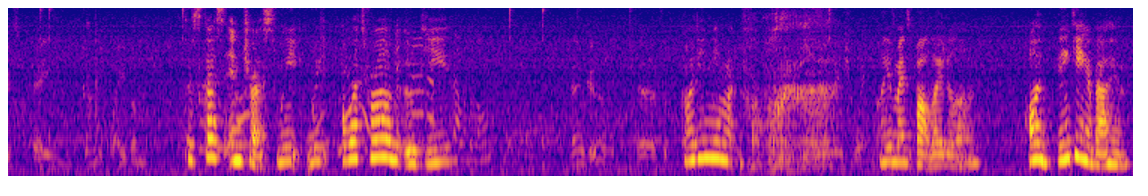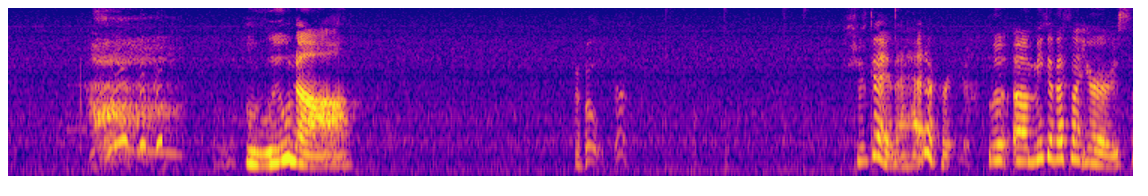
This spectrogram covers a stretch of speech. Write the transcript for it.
Chris Payne, don't wave him. Discuss interests. We, we, what's wrong. Uh, What do you mean my, leave my spotlight alone. Oh, I'm thinking about him. Luna. She's getting ahead of her. Lu uh, Mika, that's not yours.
